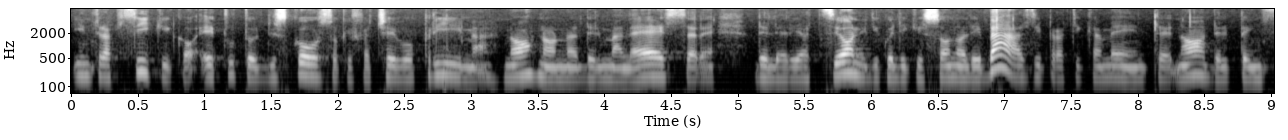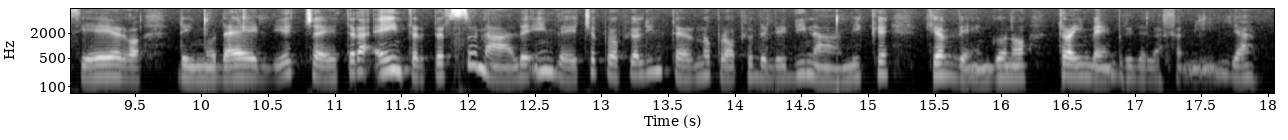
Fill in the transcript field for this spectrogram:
Intrapsichico è tutto il discorso che facevo prima, no? del malessere, delle reazioni, di quelle che sono le basi praticamente no? del pensiero, dei modelli, eccetera, e interpersonale invece proprio all'interno delle dinamiche che avvengono tra i membri della famiglia.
